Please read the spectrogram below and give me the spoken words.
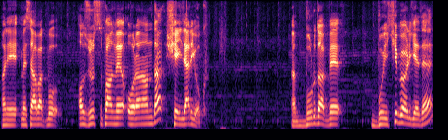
Hani mesela bak bu Azure Span ve Orananda şeyler yok. Yani burada ve bu iki bölgede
